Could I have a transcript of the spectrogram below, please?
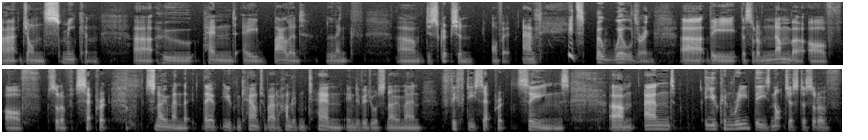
uh, John Smeken, uh, who penned a ballad length um, description of it. And it's bewildering uh, the the sort of number of of sort of separate snowmen that they you can count about 110 individual snowmen, 50 separate scenes, um, and you can read these not just as sort of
